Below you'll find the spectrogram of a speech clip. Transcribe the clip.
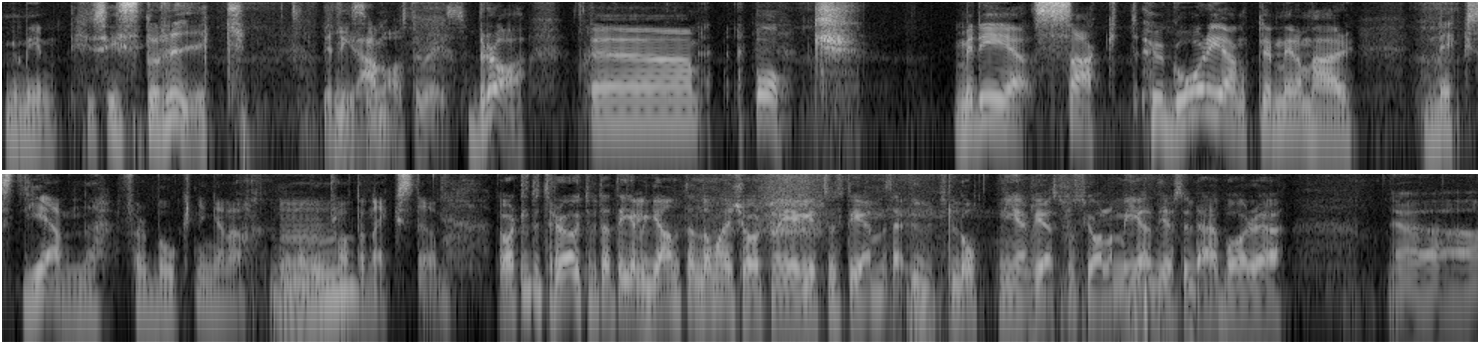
med min his- historik. Lite PC grann. Master Race. Bra. Ehm, och med det sagt, hur går det egentligen med de här Next Gen förbokningarna? Nu när vi pratar Next Gen. Det har varit lite trögt. Vet att Elgiganten de har kört något eget system med så utlottningar via sociala medier. Så där var det eh,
